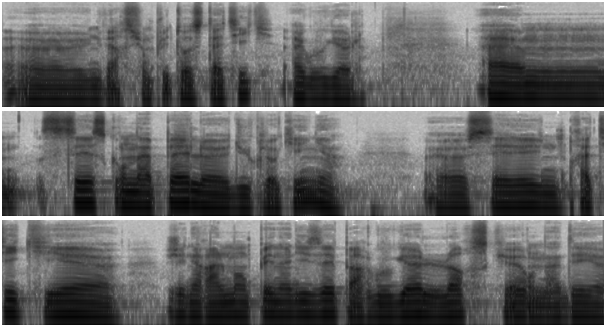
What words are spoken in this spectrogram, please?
une version plutôt statique à Google. c'est ce qu'on appelle du cloaking. c'est une pratique qui est généralement pénalisée par Google lorsqu'on a des,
